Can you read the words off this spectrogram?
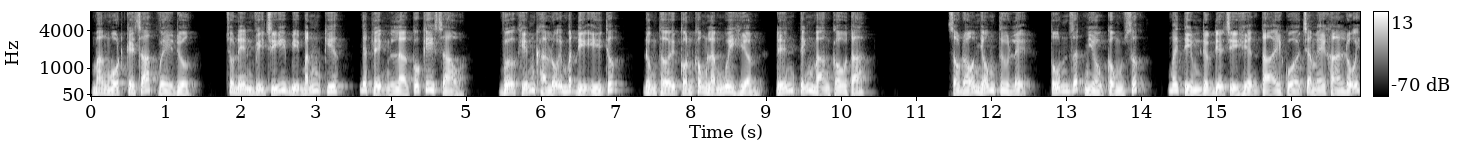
mang một cây xác về được, cho nên vị trí bị bắn kia nhất định là có kỹ xảo, vừa khiến khả lỗi mất đi ý thức, đồng thời còn không làm nguy hiểm đến tính mạng cầu ta. Sau đó nhóm tử lệ tốn rất nhiều công sức mới tìm được địa chỉ hiện tại của cha mẹ Kha Lỗi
